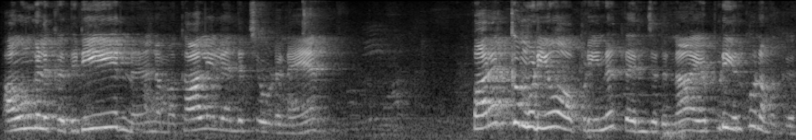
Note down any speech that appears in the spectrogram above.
அவங்களுக்கு திடீர்னு நம்ம காலையில் எந்திரிச்ச உடனே பறக்க முடியும் அப்படின்னு தெரிஞ்சதுன்னா எப்படி இருக்கும் நமக்கு?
